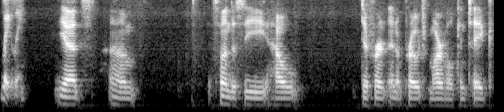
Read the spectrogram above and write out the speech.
lately. yeah, it's um, it's fun to see how different an approach Marvel can take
